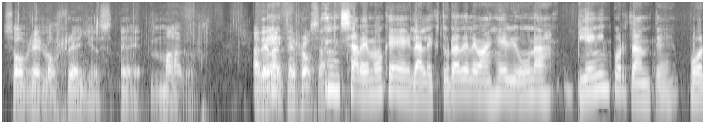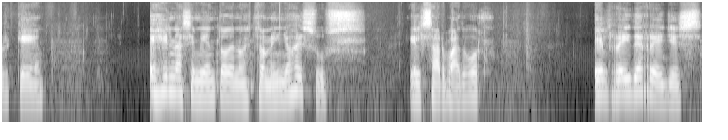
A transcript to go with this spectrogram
sobre los reyes eh, magos. Adelante, Rosa. Sabemos que la lectura del Evangelio es una bien importante porque es el nacimiento de nuestro niño Jesús, el Salvador el rey de reyes.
